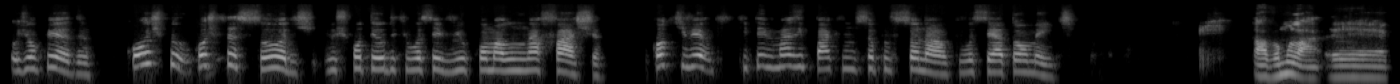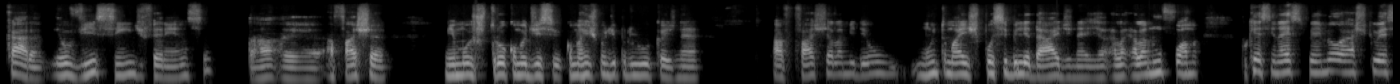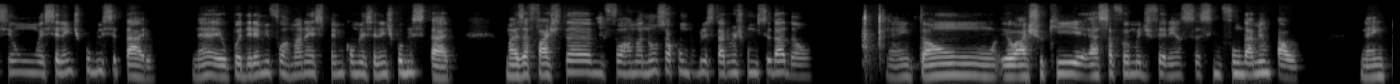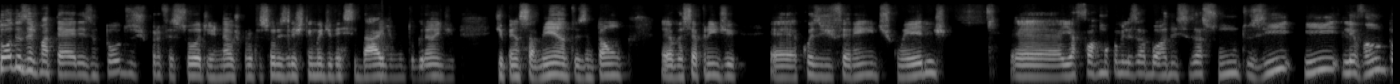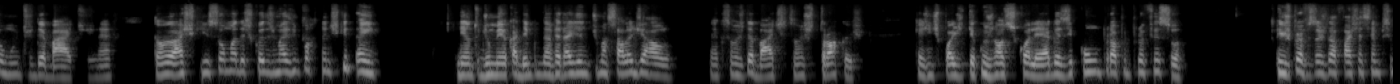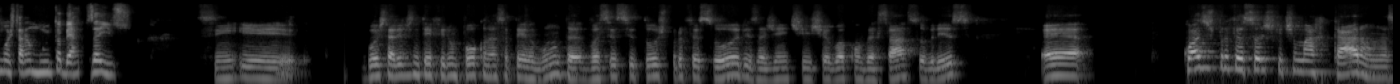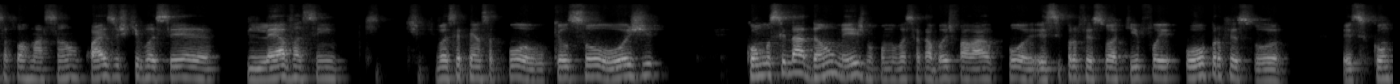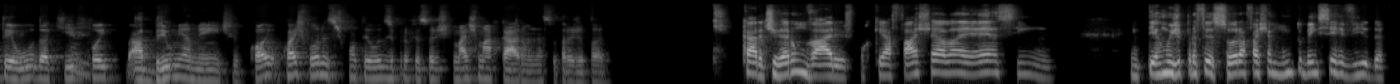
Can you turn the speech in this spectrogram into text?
Ô, João Pedro, quais, quais professores e os conteúdos que você viu como aluno na faixa? Qual que, tive, que teve mais impacto no seu profissional que você é atualmente? Tá, vamos lá. É, cara, eu vi sim diferença. Tá? É, a faixa me mostrou, como eu disse, como eu respondi para o Lucas, né? A faixa ela me deu muito mais possibilidade, né? Ela, ela não forma porque, assim, na SPM eu acho que eu ia ser um excelente publicitário, né? Eu poderia me formar na SPM como excelente publicitário, mas a FASTA me forma não só como publicitário, mas como cidadão. Né? Então, eu acho que essa foi uma diferença assim, fundamental. Né? Em todas as matérias, em todos os professores, né? os professores eles têm uma diversidade muito grande de pensamentos, então é, você aprende é, coisas diferentes com eles é, e a forma como eles abordam esses assuntos e, e levantam muitos debates, né? Então, eu acho que isso é uma das coisas mais importantes que tem dentro de um meio acadêmico, na verdade, dentro de uma sala de aula, né? que são os debates, que são as trocas que a gente pode ter com os nossos colegas e com o próprio professor. E os professores da faixa sempre se mostraram muito abertos a isso. Sim, e gostaria de interferir um pouco nessa pergunta. Você citou os professores, a gente chegou a conversar sobre isso. É, quais os professores que te marcaram nessa formação? Quais os que você leva assim, que você pensa, pô, o que eu sou hoje como cidadão mesmo, como você acabou de falar, pô, esse professor aqui foi o professor, esse conteúdo aqui hum. foi abriu minha mente. Quais foram esses conteúdos e professores que mais te marcaram nessa trajetória? Cara, tiveram vários, porque a faixa ela é assim, em termos de professor, a faixa é muito bem servida.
